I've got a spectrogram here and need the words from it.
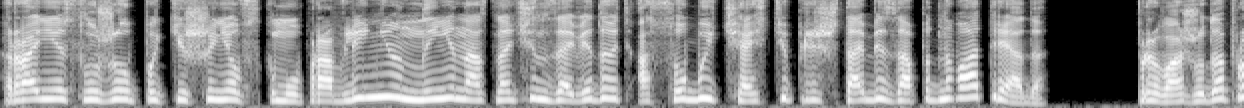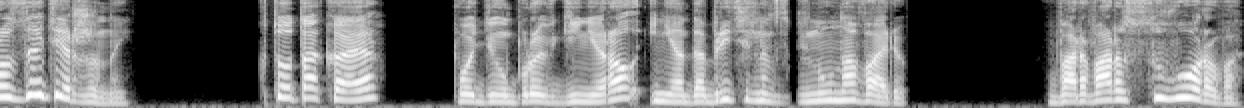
Ранее служил по Кишиневскому управлению, ныне назначен заведовать особой частью при штабе западного отряда. Провожу допрос задержанной». «Кто такая?» — поднял бровь генерал и неодобрительно взглянул на Варю. «Варвара Суворова»,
